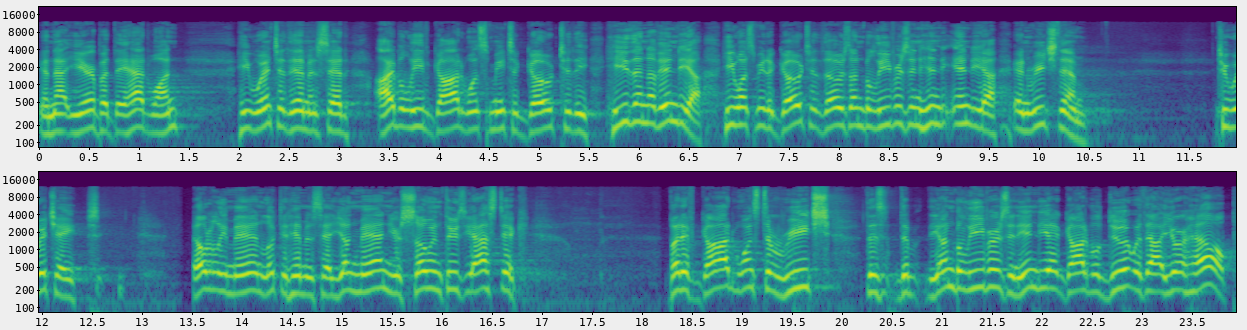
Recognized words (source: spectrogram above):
in that year, but they had one. He went to them and said, I believe God wants me to go to the heathen of India. He wants me to go to those unbelievers in India and reach them. To which a elderly man looked at him and said, Young man, you're so enthusiastic. But if God wants to reach the, the, the unbelievers in India, God will do it without your help.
